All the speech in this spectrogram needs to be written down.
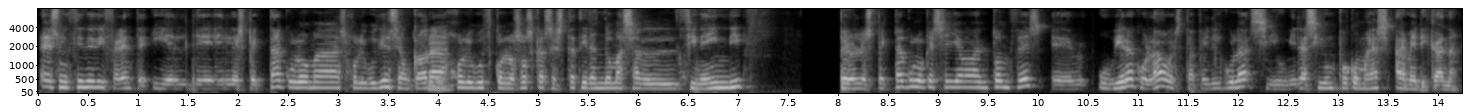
es un cine diferente. Y el del espectáculo más hollywoodiense, aunque ahora sí. Hollywood con los Oscars está tirando más al cine indie, pero el espectáculo que se llevaba entonces eh, hubiera colado esta película si hubiera sido un poco más americana.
